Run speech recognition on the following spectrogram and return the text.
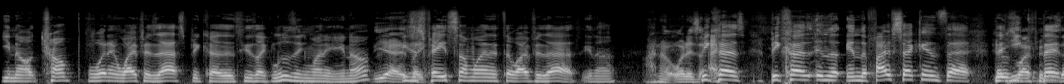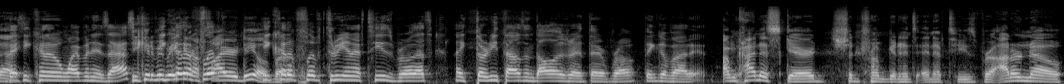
you know, Trump wouldn't wipe his ass because he's like losing money. You know, Yeah, he just like- pays someone to wipe his ass. You know, I know what is it? Because because in the in the five seconds that He that was he, wiping that, his ass. that he could have been wiping his ass, He could have been making a fire deal, He bro. could have flipped three NFTs, bro. That's like thirty thousand dollars right there, bro. Think about it. I'm kind of scared. Should Trump get into NFTs, bro? I don't know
